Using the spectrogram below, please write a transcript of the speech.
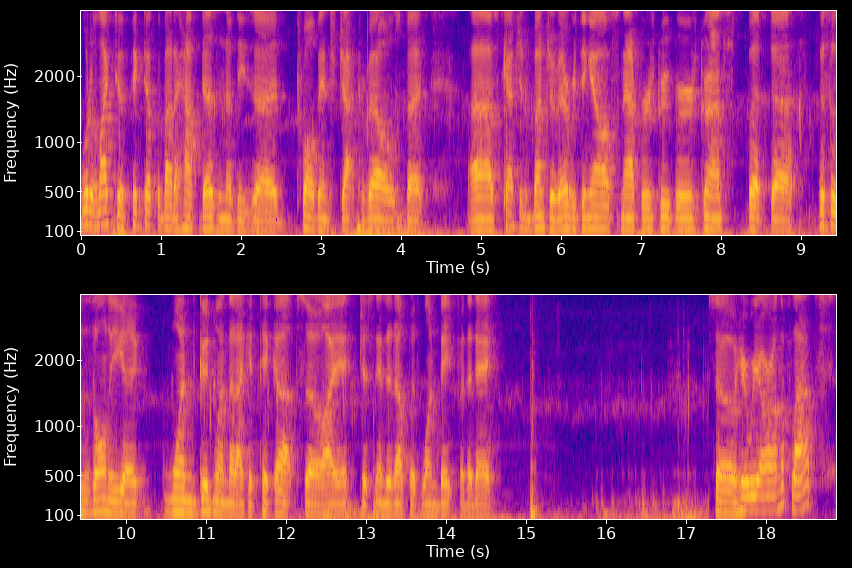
Would have liked to have picked up about a half dozen of these uh, 12 inch Jack Crevalles, but uh, I was catching a bunch of everything else snappers, groupers, grunts. But uh, this was only uh, one good one that I could pick up, so I just ended up with one bait for the day. So here we are on the flats,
